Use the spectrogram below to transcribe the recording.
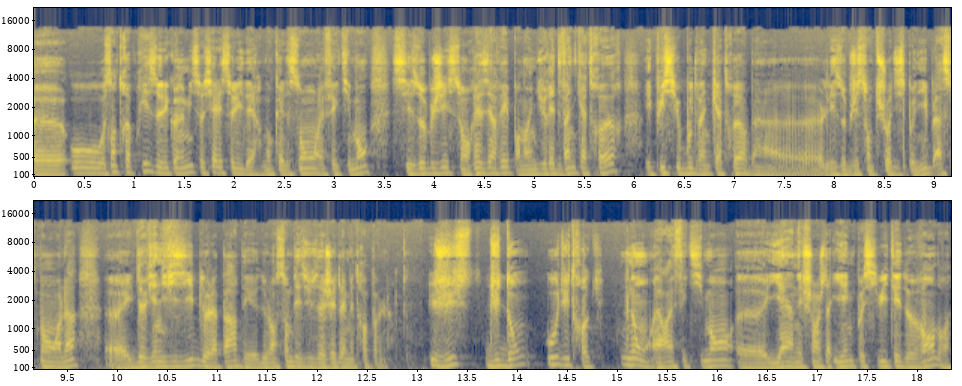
aux entreprises de l'économie sociale et solidaire. Donc elles sont effectivement ces objets sont réservés pendant une durée de 24 heures. Et puis, si au bout de 24 heures, ben, euh, les objets sont toujours disponibles, à ce moment-là, euh, ils deviennent visibles de la part de l'ensemble des usagers de la métropole. Juste du don ou du troc Non, alors effectivement, euh, il y a un échange, il y a une possibilité de vendre,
